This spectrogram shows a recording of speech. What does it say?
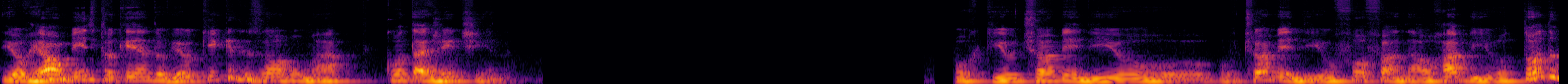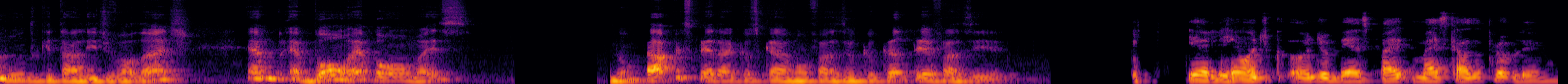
Eu realmente estou querendo ver o que, que eles vão arrumar contra a Argentina. Porque o Tchouameni, o, o Tchouameni, o Fofaná, o Rabiot, todo mundo que está ali de volante, é, é bom, é bom, mas não dá para esperar que os caras vão fazer o que o Kanté fazia. E ali é onde, onde o Messi mais causa problema.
